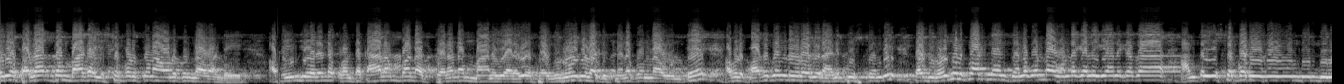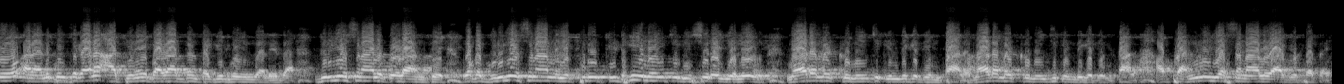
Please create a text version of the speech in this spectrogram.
ఏదో పదార్థం బాగా ఇష్టపడుతున్నాం అనుకున్నామండి అది ఏం చేయాలంటే కొంతకాలం పాటు అది తినడం మానేయాలి. ఓ పది రోజులు అది తినకుండా ఉంటే అప్పుడు పదకొండవ రోజులు అనిపిస్తుంది. పది రోజుల పాటు నేను తినకుండా ఉండగలిగాను కదా అంత ఇష్టపడేది ఏముంది ఇందులో అని అనిపించగానే ఆ తినే పదార్థం తగ్గిపోయిందా లేదా? దుర్వ్యసనాలు కూడా అంతే. ఒక దుర్వ్యసనాన్ని ఎప్పుడూ కిటికీలోంచి విసిరయ్యలేవు మేడమెట్లు మించి కిందికి దింపాలి. మేడమెట్లు మించి కిందికి దింపాలి. అప్పుడు అన్ని వ్యసనాలు ఆగిపోతాయి.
